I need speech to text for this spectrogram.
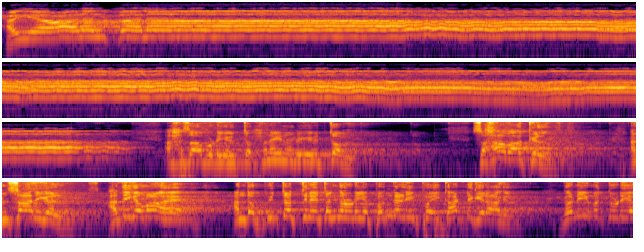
حي على الفلاح அஹ்ஸாபுடைய யுத்தம் ஹுனைனுடைய யுத்தம் சஹாபாக்கள் அன்சாரிகள் அதிகமாக அந்த யுத்தத்திலே தங்களுடைய பங்களிப்பை காட்டுகிறார்கள் கனிமத்துடைய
